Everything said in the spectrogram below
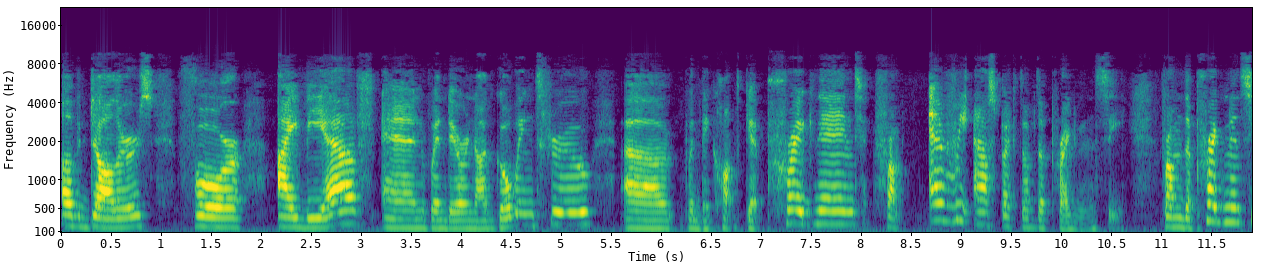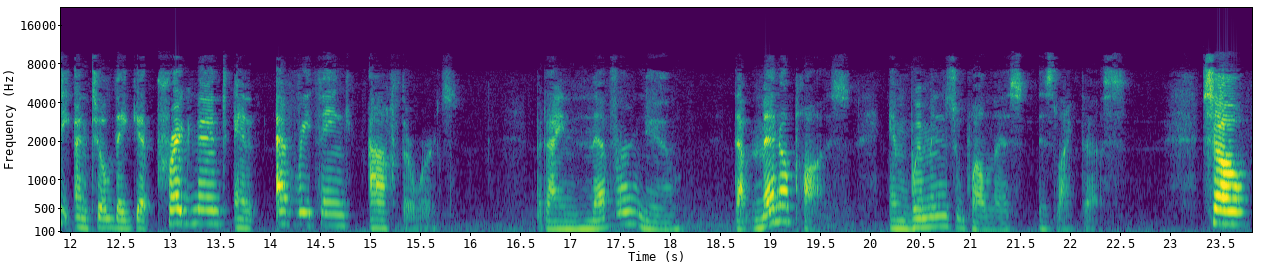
of dollars for IVF and when they are not going through, uh, when they can't get pregnant, from every aspect of the pregnancy. From the pregnancy until they get pregnant and everything afterwards. But I never knew that menopause and women's wellness is like this. So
